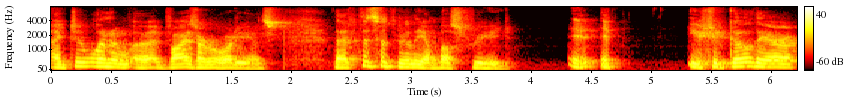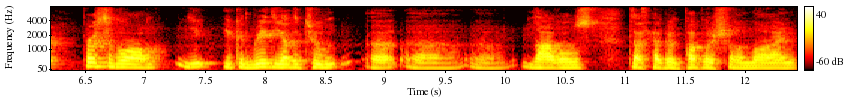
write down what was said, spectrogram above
I do want to uh, advise our audience that this is really a must read. It, it, you should go there. First of all, you, you can read the other two uh, uh, uh, novels that have been published online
